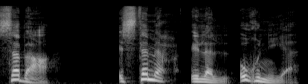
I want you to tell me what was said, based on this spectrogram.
سبع. استمع إلى الأغنية.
